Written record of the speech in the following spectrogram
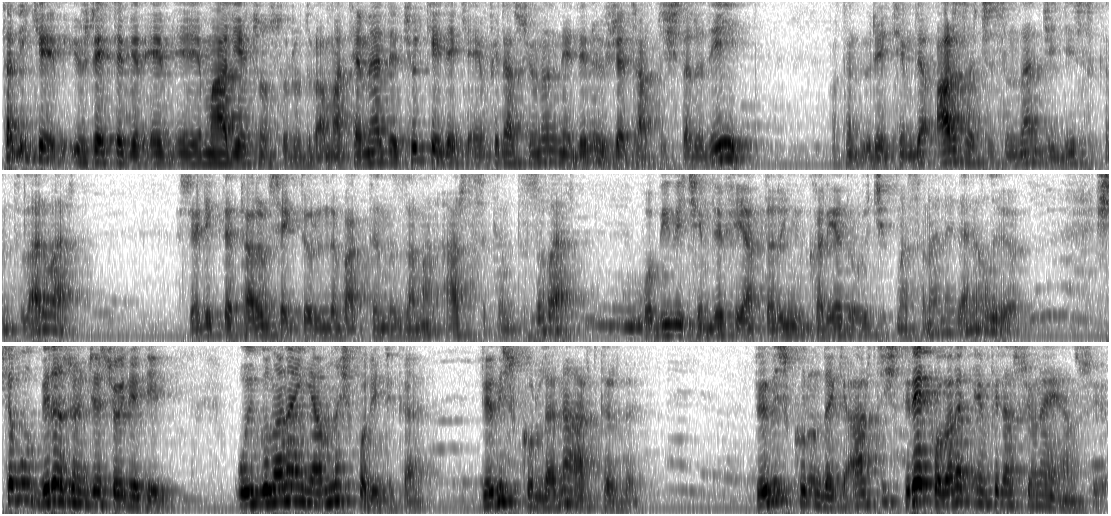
tabii ki ücret de bir e, maliyet unsurudur ama temelde Türkiye'deki enflasyonun nedeni ücret artışları değil. Bakın üretimde arz açısından ciddi sıkıntılar var. Özellikle tarım sektöründe baktığımız zaman arz sıkıntısı var. Bu bir biçimde fiyatların yukarıya doğru çıkmasına neden oluyor. İşte bu biraz önce söylediğim uygulanan yanlış politika döviz kurlarını arttırdı. Döviz kurundaki artış direkt olarak enflasyona yansıyor.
